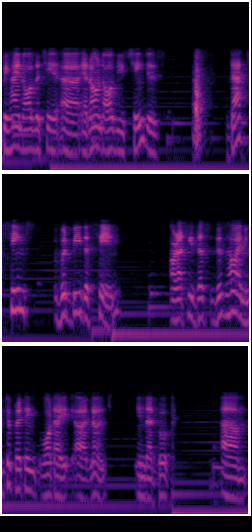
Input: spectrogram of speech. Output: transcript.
behind all the, cha- uh, around all these changes, that seems would be the same, or at least this, this is how I'm interpreting what I uh, learned in that book. Um,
